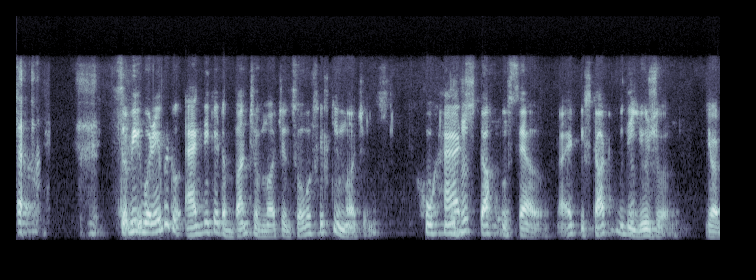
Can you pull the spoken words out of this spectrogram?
so we were able to aggregate a bunch of merchants, over 50 merchants, who had mm-hmm. stuff to sell, right? We started with the mm-hmm. usual, your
